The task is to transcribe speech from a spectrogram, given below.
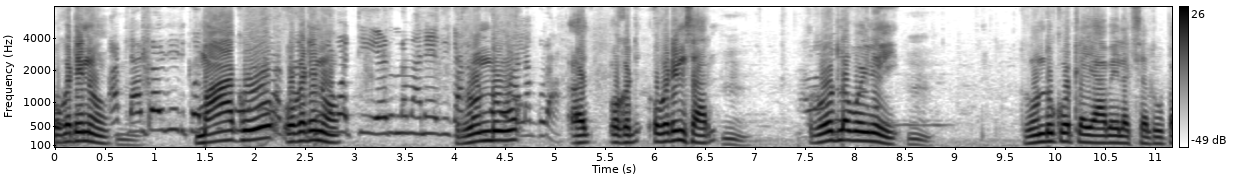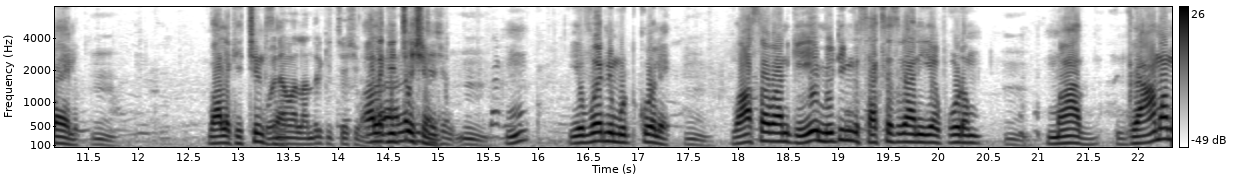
ఒకటిను. మాకు ఒకటిను. రెండు ఒకటి ఒకటిని సార్. రోడ్లో పోయినాయి. రెండు కోట్ల యాభై లక్షల రూపాయలు. వాళ్ళకి ఇచ్చిండు పోయిన సార్. వాళ్ళందరికి ఇచ్చేసి వాళ్ళకి ఇచ్చేసాం ఎవరిని ముట్టుకోలే. వాస్తవానికి ఏ మీటింగ్ సక్సెస్ కానియకపోవడం మా గ్రామం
